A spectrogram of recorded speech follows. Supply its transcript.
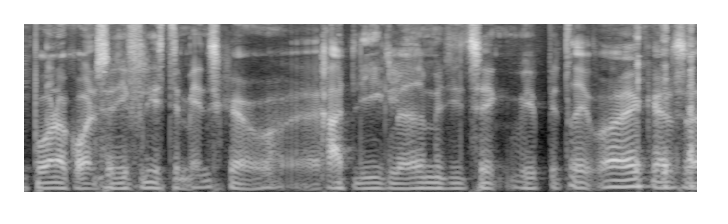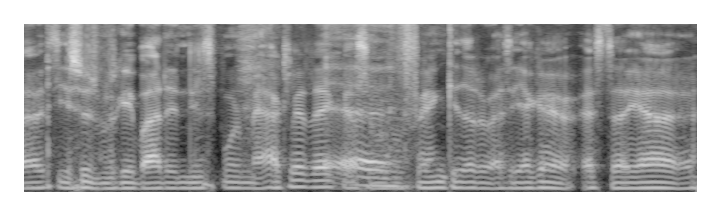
i bund og grund, så er de fleste mennesker jo øh, ret ligeglade med de ting, vi bedriver, ikke? Altså, de synes måske bare, det er en lille smule mærkeligt, ikke? Altså, hvorfor fanden gider du? Altså, jeg kan, altså, jeg øh,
